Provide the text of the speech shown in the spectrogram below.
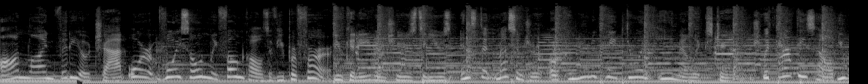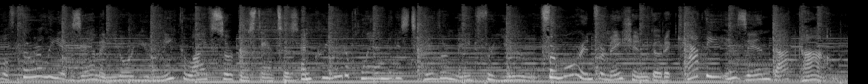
online video chat or voice only phone calls if you prefer. You can even choose to use instant messenger or communicate through an email exchange. With Kathy's help, you will thoroughly examine your unique life circumstances and create a plan that is tailor made for you. For more information, go to kathyisin.com.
